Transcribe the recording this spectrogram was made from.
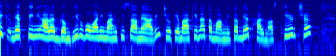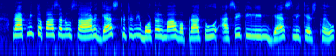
એક વ્યક્તિની હાલત ગંભીર હોવાની માહિતી સામે આવી જોકે બાકીના તમામની તબિયત હાલમાં સ્થિર છે. પ્રાથમિક તપાસ અનુસાર, ગેસ કટરની બોટલમાં વપરાતું એસિટિલિન ગેસ લીકેજ થયું,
